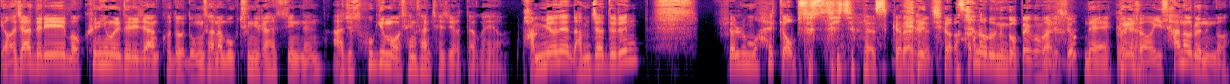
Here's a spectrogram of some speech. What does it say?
여자들이 뭐 큰 힘을 들이지 않고도 농사나 목축일을 할 수 있는 아주 소규모 생산 체제였다고 해요. 반면에 남자들은 별로 뭐 할 게 없을 수도 있지 않았을까라는 그렇죠. 산 오르는 거 빼고 말이죠. 네, 그래서 이산 오르는 거.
